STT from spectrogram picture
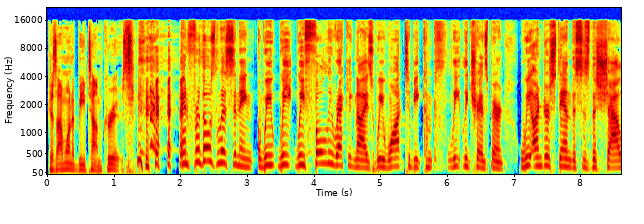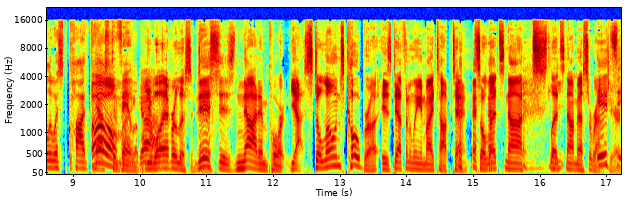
Because I want to be Tom Cruise. And for those listening, we, we, we fully recognize we want to be completely transparent. We understand this is the shallowest podcast Oh available. You will ever listen to. This is not important. Yeah, Stallone's Cobra is definitely in my top 10. So let's not let's not mess around It's here.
